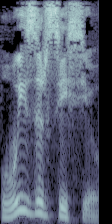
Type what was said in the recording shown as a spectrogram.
o exercício.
